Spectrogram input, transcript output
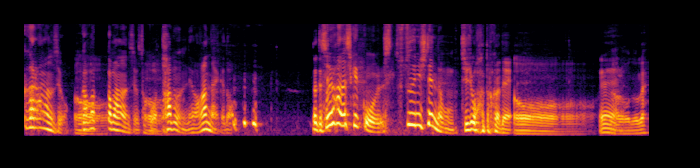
ガラなんですよ。ガバッガバなんですよそこは。多分ねわかんない。け どだってそういう話結構普通にしてんだもん。地上波とかで。てああ、ええ。なるほどね。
